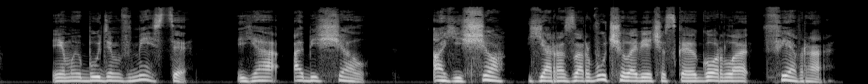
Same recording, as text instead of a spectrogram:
и мы будем вместе. Я обещал. А еще я разорву человеческое горло Февра.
